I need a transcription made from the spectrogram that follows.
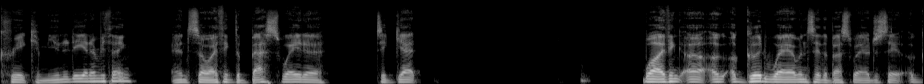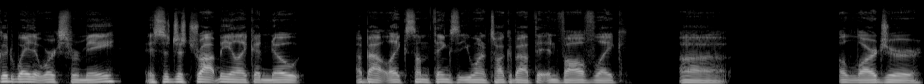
create community and everything. And so I think the best way to to get well, I think a, a, a good way, I wouldn't say the best way, I'd just say a good way that works for me is to just drop me like a note about like some things that you want to talk about that involve like uh a larger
